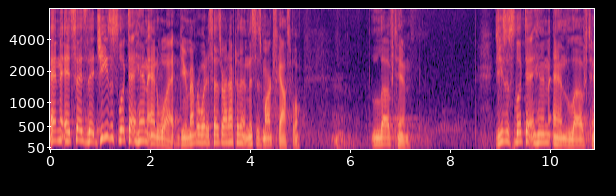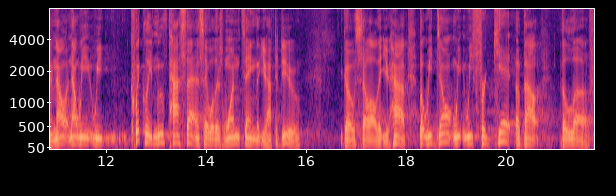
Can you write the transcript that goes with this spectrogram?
And it says that Jesus looked at him and what? Do you remember what it says right after that? And this is Mark's gospel. Loved him Jesus looked at him and loved him. Now, now we, we quickly move past that and say, well, there's one thing that you have to do go sell all that you have. But we don't, we, we forget about the love.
